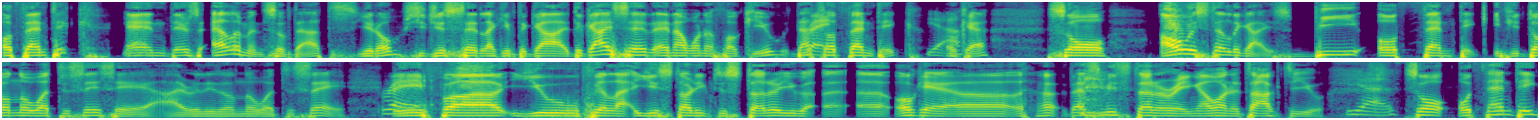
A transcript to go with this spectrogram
authentic and there's elements of that you know she just said like if the guy the guy said and i want to fuck you that's Right. authentic Yeah. okay so i always tell the guys be authentic if you don't know what to say say i really don't know what to say Right. if uh, you feel like you're starting to stutter you go uh, uh, okay uh, that's me stuttering i want to talk to you Yes. so authentic,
